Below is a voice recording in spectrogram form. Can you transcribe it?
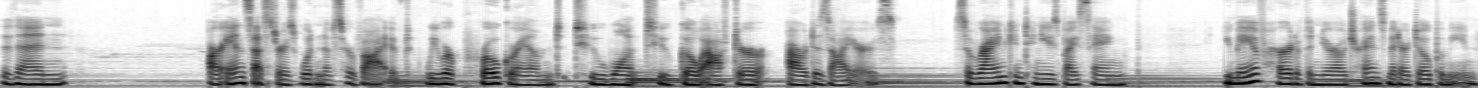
then our ancestors wouldn't have survived. We were programmed to want to go after our desires. So Ryan continues by saying, You may have heard of the neurotransmitter dopamine,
